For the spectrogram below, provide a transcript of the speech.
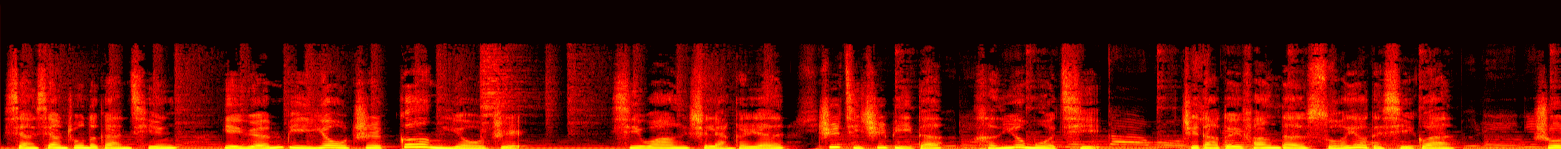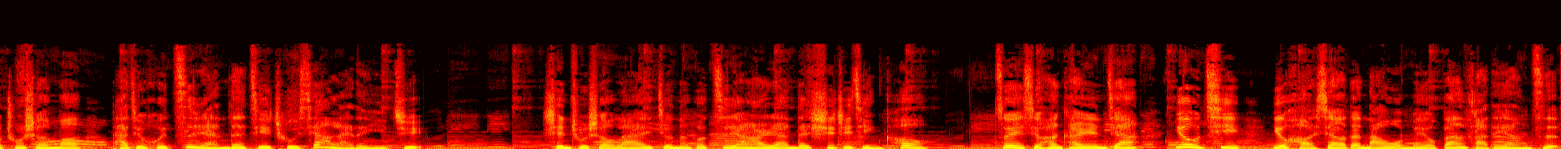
想象中的感情也远比幼稚更幼稚。希望是两个人知己知彼的，很有默契，知道对方的所有的习惯，说出什么他就会自然的接出下来的一句。伸出手来就能够自然而然的十指紧扣，最喜欢看人家又气又好笑的拿我没有办法的样子，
